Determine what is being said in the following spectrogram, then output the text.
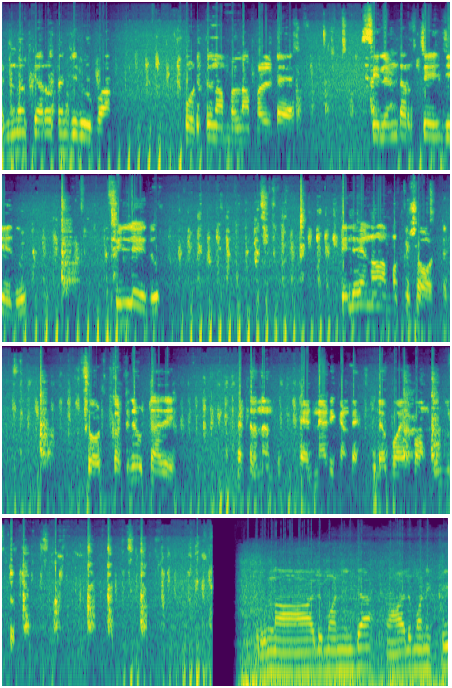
എണ്ണൂറ്റി അറുപത്തഞ്ച് രൂപ കൊടുത്ത് നമ്മൾ നമ്മളുടെ സിലിണ്ടർ ചേഞ്ച് ചെയ്തു ഫിൽ ചെയ്തു. ഇതിലാണ് നമുക്ക് ഷോർട്ട് ഷോർട്ട് കട്ടിന് വിട്ടാതെ പെട്ടെന്നുണ്ട് എണ്ണ അടിക്കണ്ടേ? ഇതിലെ പോയ പമ്പും കിട്ടുന്നു. ഒരു നാല് മണിന്റെ നാല് മണിക്ക്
